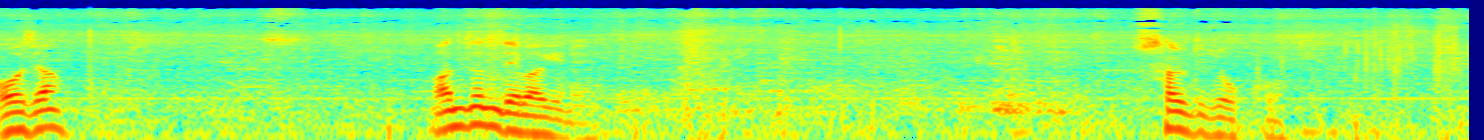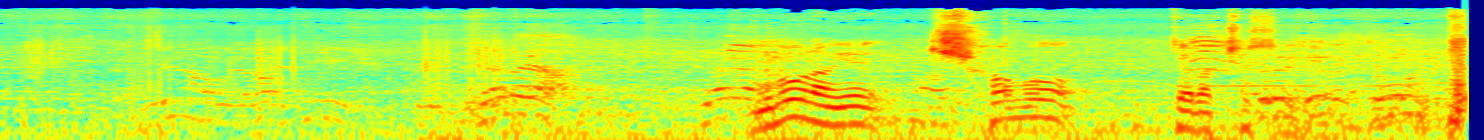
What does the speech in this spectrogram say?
어장? 완전 대박이네. 살도 좋고. 이모랑의 혐오 대박 쳤습니다.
